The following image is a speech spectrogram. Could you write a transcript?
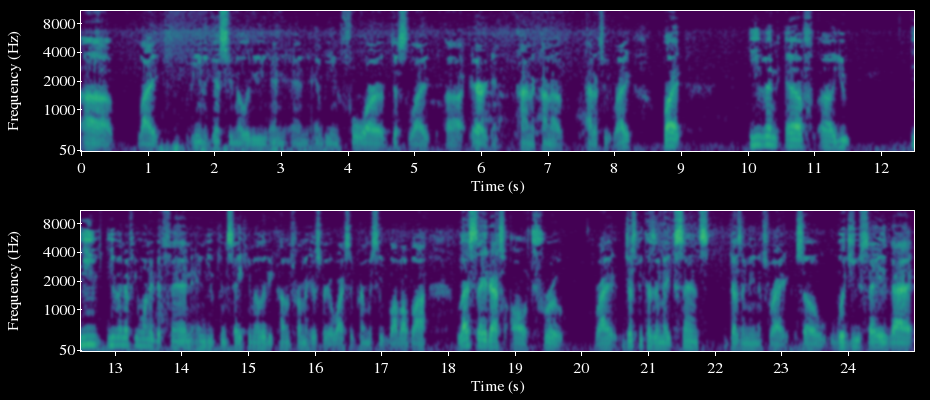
uh, like being against humility and, and, and being for this like uh, arrogant kind of kind of attitude, right? But even if uh, you even if you want to defend and you can say humility comes from a history of white supremacy, blah, blah, blah, let's say that's all true, right? Just because it makes sense doesn't mean it's right. So would you say that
